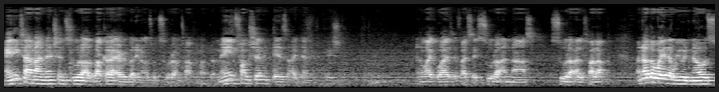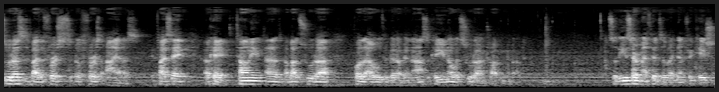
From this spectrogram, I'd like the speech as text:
anytime I mention Surah Al-Baqarah, everybody knows what surah I'm talking about. The main function is identification. And likewise, if I say Surah An-Nas, Surah Al-Falaq, another way that we would know surahs is by the first, the first ayahs. If I say, okay, tell me uh, about Surah Qul A'udhu bi Nas, okay, you know what surah I'm talking about. So these are methods of identification.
